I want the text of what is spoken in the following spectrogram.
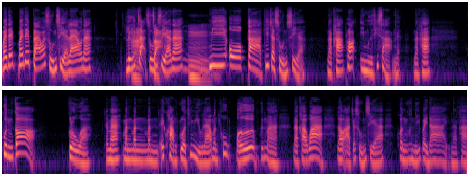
ไม่ได้ไม่ได้แปลว่าสูญเสียแล้วนะ หรือจะสูญเสียนะอืมมีโอกาสที่จะสูญเสียนะคะ เพราะอีมือที่สามเนี่ยนะคะ คุณก็กลัวใช่ไหมมันมันมันไอความกลัวที่มีอยู่แล้ว มันพุ่งเปิบขึ้นมานะคะ ว่าเราอาจจะสูญเสีย คนคนนี้ไปได้นะคะ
